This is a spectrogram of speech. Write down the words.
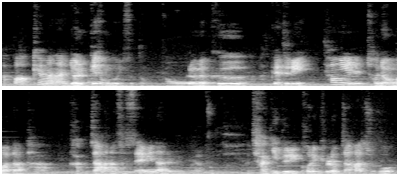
학과 학회만 한 10개 정도 있었던 것 같아요. 그러면 그 학회들이 평일 저녁마다 다 각자 알아서 세미나를 해요. 자기들이 커리큘럼 짜가지고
